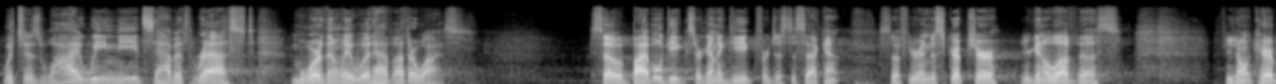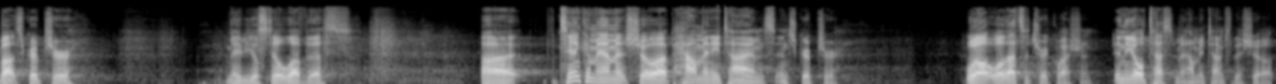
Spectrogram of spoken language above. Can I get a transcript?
which is why we need Sabbath rest more than we would have otherwise. So, Bible geeks are going to geek for just a second. So, if you're into Scripture, you're going to love this. If you don't care about Scripture, maybe you'll still love this. Uh, Ten Commandments show up how many times in Scripture? Well, well, that's a trick question. In the Old Testament, how many times do they show up?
